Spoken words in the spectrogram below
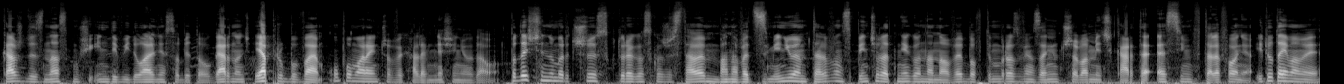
każdy z nas musi indywidualnie sobie to ogarnąć. Ja próbowałem u pomarańczowych, ale mnie się nie udało. Podejście numer 3, z którego skorzystałem, ba nawet zmieniłem telefon z pięcioletniego na nowy, bo w tym rozwiązaniu trzeba mieć kartę eSIM w telefonie. I tutaj mamy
